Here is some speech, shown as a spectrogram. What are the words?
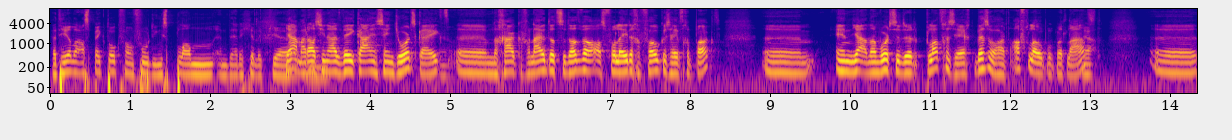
het hele aspect ook van voedingsplan en dergelijke? Ja, maar als je naar het WK in St. George kijkt, ehm, dan ga ik ervan uit dat ze dat wel als volledige focus heeft gepakt. Ehm, en ja, dan wordt ze er plat gezegd best wel hard afgelopen op het laatst. Ja.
